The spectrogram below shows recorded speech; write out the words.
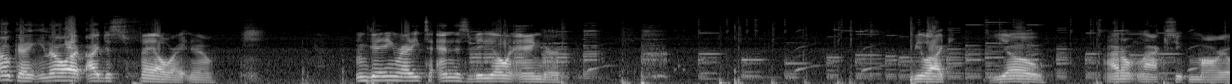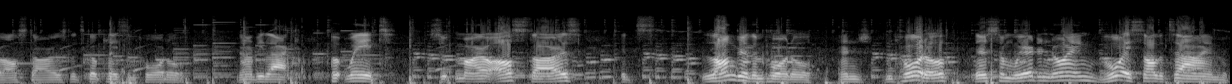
Okay, you know what? I just fail right now. I'm getting ready to end this video in anger. Be like, yo, I don't like Super Mario All-Stars. Let's go play some Portal. And I'll be like, but wait, Super Mario All-Stars, it's longer than Portal. And in Portal, there's some weird annoying voice all the time.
